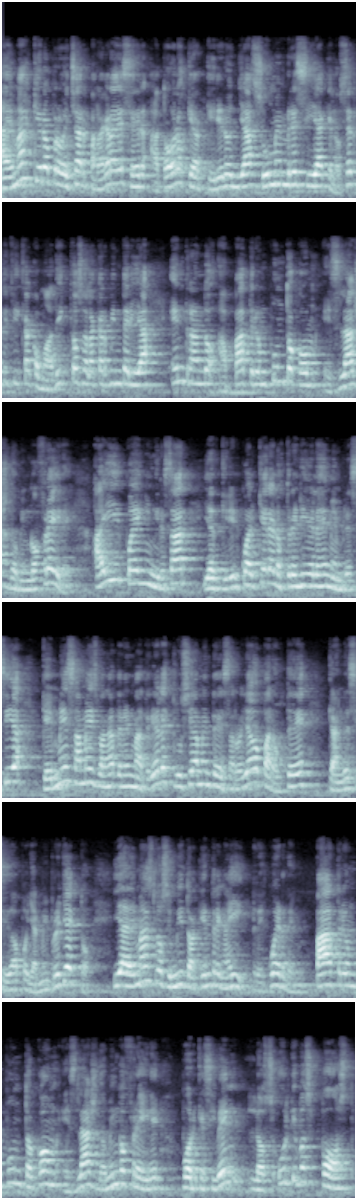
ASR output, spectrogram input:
Además quiero aprovechar para agradecer a todos los que adquirieron ya su membresía que los certifica como adictos a la carpintería entrando a patreon.com slash domingofreire. Ahí pueden ingresar y adquirir cualquiera de los tres niveles de membresía que mes a mes van a tener material exclusivamente desarrollado para ustedes que han decidido apoyar mi proyecto. Y además los invito a que entren ahí, recuerden patreon.com slash domingofreire porque si ven los últimos posts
